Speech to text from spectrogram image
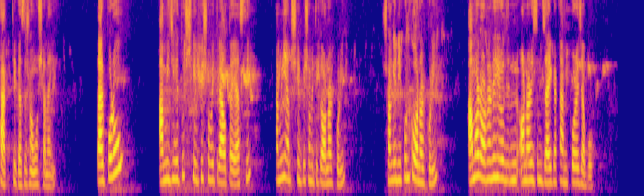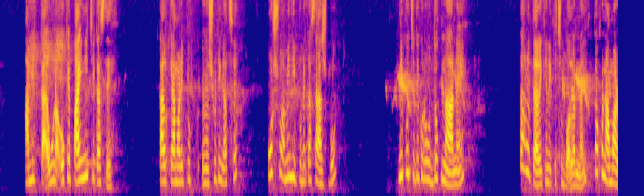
থাক, ঠিক আছে, সমস্যা নাই। তারপরেও আমি যেহেতু শিল্পী সমিতির আওতায় আছি, আমি শিল্পী সমিতিকে অনার করি, সঙ্গে নিপুণকে অনার করি। আমার অনারি অনারিজম জায়গাটা আমি করে যাব। আমি ওকে পাইনি, ঠিক আছে। কালকে আমার একটু শুটিং আছে। পরশু আমি নিপুণের কাছে আসব। নিপুণ যদি কোনো উদ্যোগ না নেয়, তাহলে তো আর এখানে কিছু বলার নাই। তখন আমার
